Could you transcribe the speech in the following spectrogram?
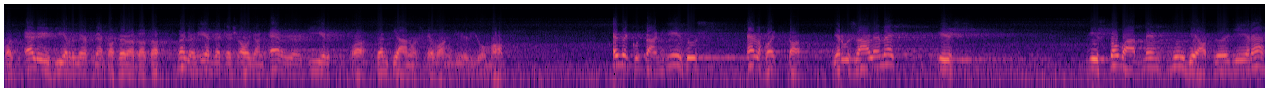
az előhírnöknek a feladata. Nagyon érdekes, ahogyan erről ír a Szent János evangéliuma. Ezek után Jézus elhagyta Jeruzsálemet, és, és tovább ment Júdea földjére,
